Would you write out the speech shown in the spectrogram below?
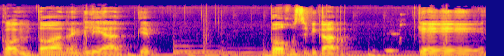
con toda tranquilidad que puedo justificar que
